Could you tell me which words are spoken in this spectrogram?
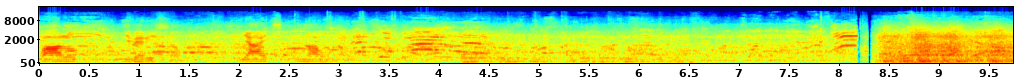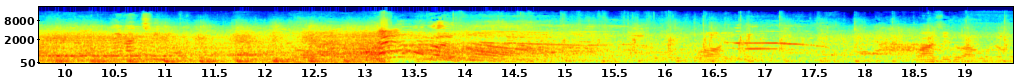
palo di Berissa. Gli Heights a 1. quasi 2 a 1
